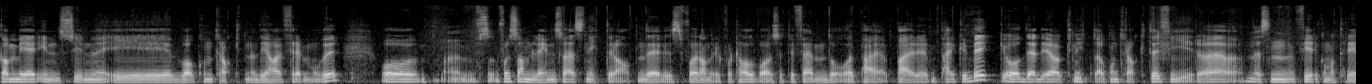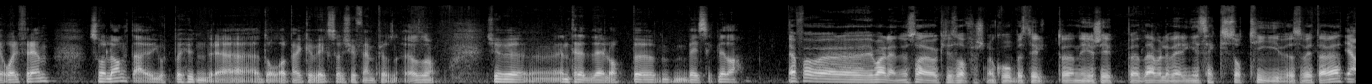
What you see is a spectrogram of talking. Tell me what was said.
ga mer innsyn i hva kontraktene de har fremover. Og eh, For sammenligning så er snittraten deres for andre kvartal var 75 dollar per, per, per kubikk. Og det de har knytta kontrakter fire, nesten 4,3 år frem så langt, er jo gjort på 100 dollar per kubikk, så 25 altså 20, en tredjedel opp, eh, basically. da. Ja, for eh, I Valenius har jo Kristoffersen og co. bestilt eh, nye skip. Det er vel levering i 26, så vidt jeg vet? Ja,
